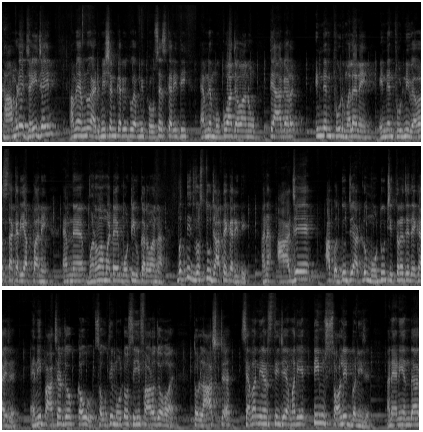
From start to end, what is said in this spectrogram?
ગામડે જઈ જઈને અમે એમનું એડમિશન કર્યું હતું, એમની પ્રોસેસ કરી હતી. એમને મૂકવા જવાનું, ત્યાં આગળ ઇન્ડિયન ફૂડ મળે નહીં ઇન્ડિયન ફૂડની વ્યવસ્થા કરી આપવાની, એમને ભણવા માટે મોટિવ કરવાના, બધી જ વસ્તુ જાતે કરી હતી. અને આજે આ બધું જ આટલું મોટું ચિત્ર જે દેખાય છે, એની પાછળ જો કહું, સૌથી મોટો સિંહ ફાળો જો હોય, તો લાસ્ટ સેવન યર્સથી જે અમારી એક ટીમ સોલિડ બની છે. અને એની અંદર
